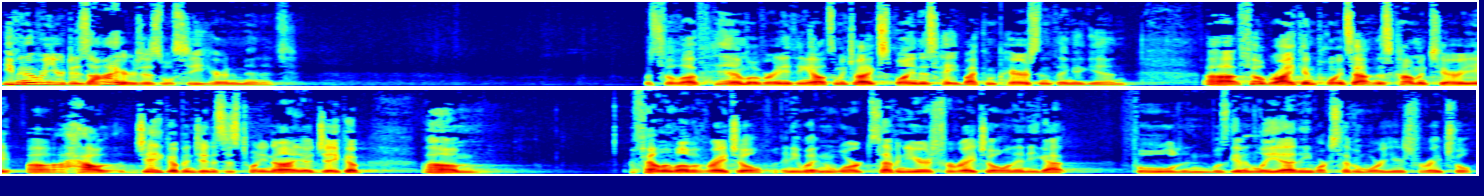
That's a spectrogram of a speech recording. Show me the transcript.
even over your desires, as we'll see here in a minute. What's to love Him over anything else? Let me try to explain this hate by comparison thing again. Uh, Philip Ryken points out in this commentary uh, how Jacob in Genesis 29, you know, Jacob um, fell in love with Rachel and he went and worked seven years for Rachel and then he got fooled and was given Leah, and he worked seven more years for Rachel.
